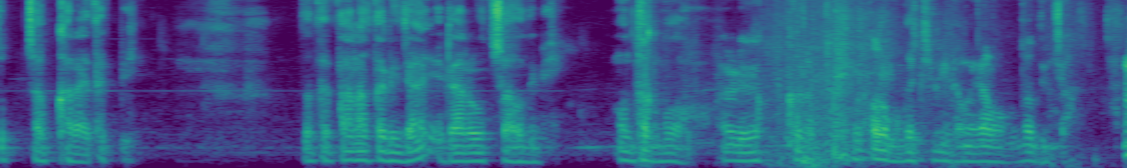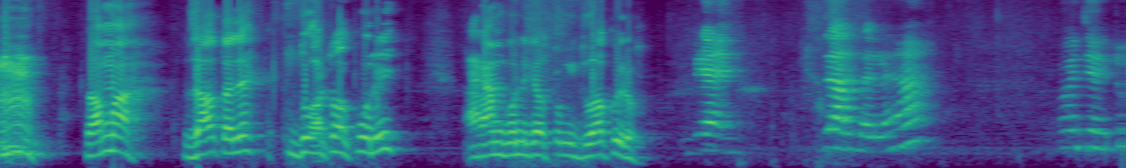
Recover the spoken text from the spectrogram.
চুপচাপ খাড়ায় থাকবি। যাতে তাড়াতাড়ি যায় এটা আরও উৎসাহ দিবি। মন থাকব। আম্মা যাও তাহলে দোয়া টোয়া করি আরাম গলি যাও তুমি দোয়া করো যান হ্যাঁ? ওই যে একটু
